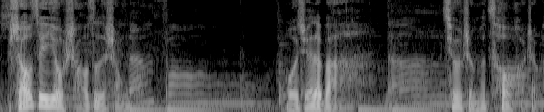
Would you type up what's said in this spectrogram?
勺子也有勺子的生活。我觉得吧。就这么凑合着吧。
